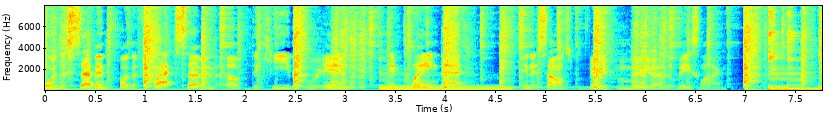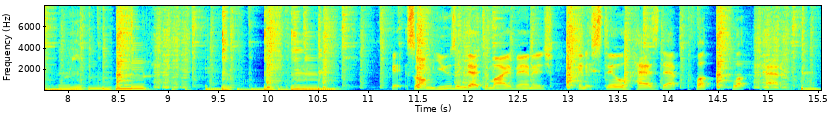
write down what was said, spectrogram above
or the seventh or the flat seven of the key that we're in and playing that and it sounds very familiar as a bass line. Okay, so I'm using that to my advantage and it still has that pluck pluck pattern.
